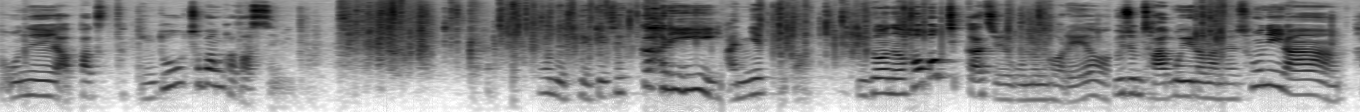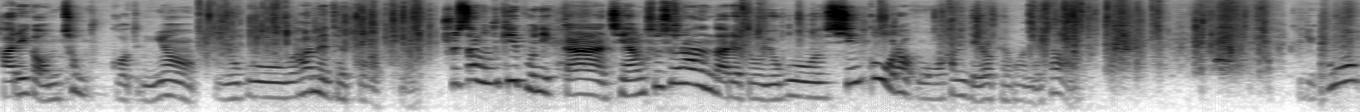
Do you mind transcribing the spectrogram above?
오늘 압박 스타킹도 처방받았습니다. 어, 근데 되게 색깔이 안 예쁘다. 이거는 허벅지까지 오는 거래요. 요즘 자고 일어나면 손이랑 다리가 엄청 붓거든요. 요거 하면 될 것 같아요. 출산 후기 보니까 제왕 수술하는 날에도 요거 신고 오라고 한대요, 병원에서. 그리고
